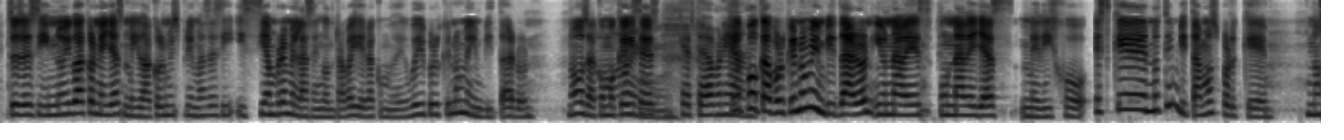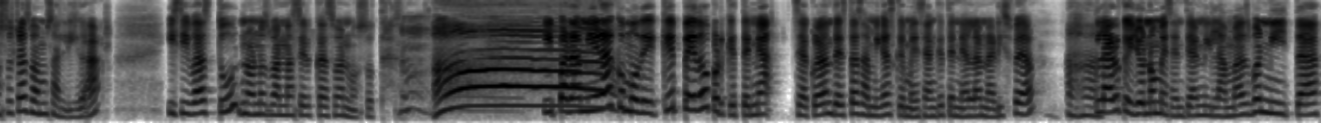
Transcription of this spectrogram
Entonces, si no iba con ellas, me iba con mis primas así y siempre me las encontraba y era como de, güey, ¿por qué no me invitaron? ¿No? O sea, como que dices. Que te abrían. Qué poca, ¿por qué no me invitaron? Y una vez una de ellas me dijo, es que no te invitamos porque nosotras vamos a ligar y si vas tú no nos van a hacer caso a nosotras. ¡Ah! Y para mí era como de qué pedo porque tenía, ¿se acuerdan de estas amigas que me decían que tenía la nariz fea? Ajá. Claro que yo no me sentía ni la más bonita.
